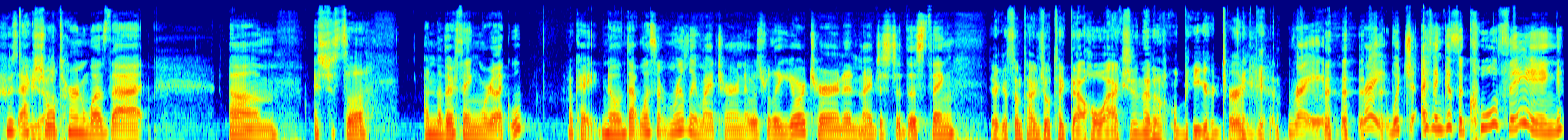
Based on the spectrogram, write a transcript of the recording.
whose actual Yeah. turn was that? Um, it's just a another thing where you're like, oop, okay, no, that wasn't really my turn. It was really your turn, and I just did this thing. Yeah, because sometimes you'll take that whole action, and then it'll be your turn again. Right, right. Which I think is a cool thing,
